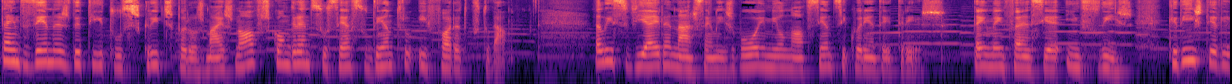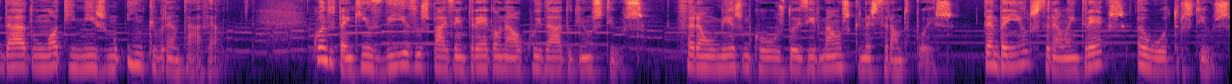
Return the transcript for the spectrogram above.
Tem dezenas de títulos escritos para os mais novos, com grande sucesso dentro e fora de Portugal. Alice Vieira nasce em Lisboa em 1943. Tem uma infância infeliz, que diz ter-lhe dado um otimismo inquebrantável. Quando tem 15 dias, os pais entregam-na ao cuidado de uns tios. Farão o mesmo com os dois irmãos que nascerão depois. Também eles serão entregues a outros tios.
